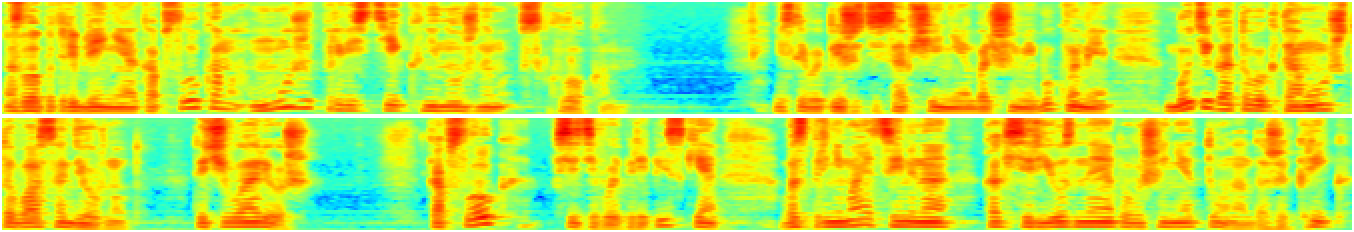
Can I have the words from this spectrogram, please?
Злоупотребление капслоком может привести к ненужным склокам. Если вы пишете сообщения большими буквами, будьте готовы к тому, что вас одернут. Ты чего орешь? Капслок в сетевой переписке воспринимается именно как серьезное повышение тона, даже крик.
